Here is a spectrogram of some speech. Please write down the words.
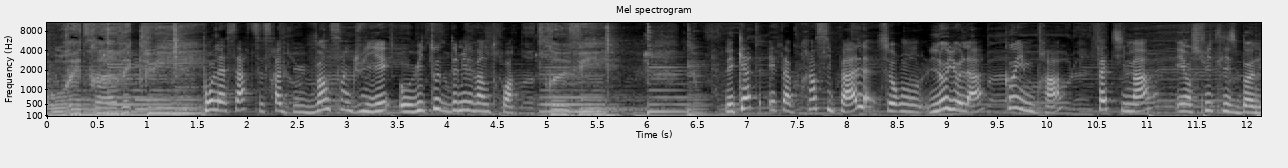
Pour être avec lui. Pour la Sarthe, ce sera du 25 juillet au 8 août 2023. Les quatre étapes principales seront Loyola, Coimbra, Fatima et ensuite Lisbonne.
